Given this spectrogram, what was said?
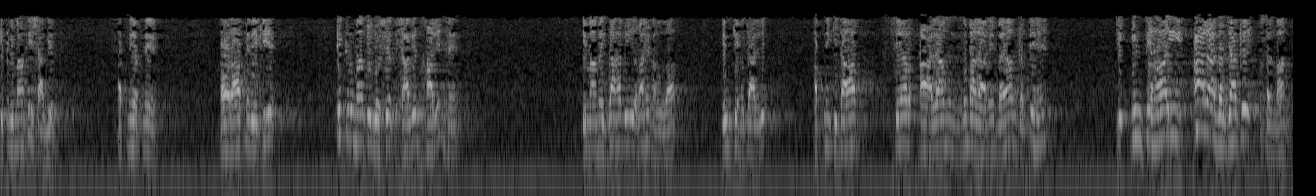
اکرما کے شاگرد اپنے اپنے اور آپ میں دیکھیے اکرما کے جو شاگرد خالد ہیں، امام زاہبی رحم اللہ، ان کے متعلق اپنی کتاب سیر اعلام النبلا میں بیان کرتے ہیں کہ انتہائی اعلی درجہ کے مسلمان تھے۔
